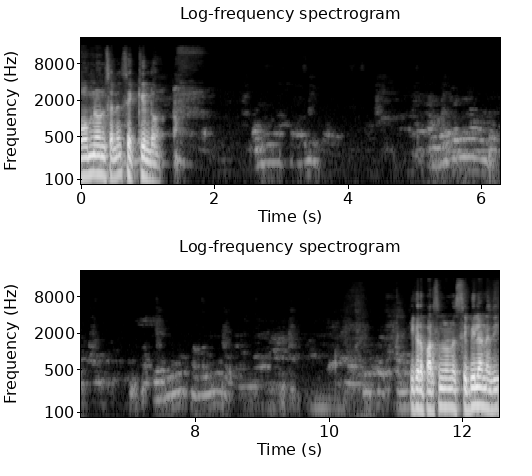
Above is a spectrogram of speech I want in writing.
హోమ్ లోన్స్ అనేది సెక్యూర్ లోన్. ఇక్కడ పర్సనల్ లోన్ సిబిల్ అనేది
